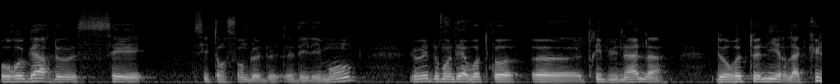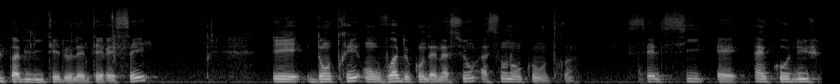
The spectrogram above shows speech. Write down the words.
Au regard de cet ensemble d'éléments, je vais demander à votre euh, tribunal de retenir la culpabilité de l'intéressé et d'entrer en voie de condamnation à son encontre. Celle-ci est inconnue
